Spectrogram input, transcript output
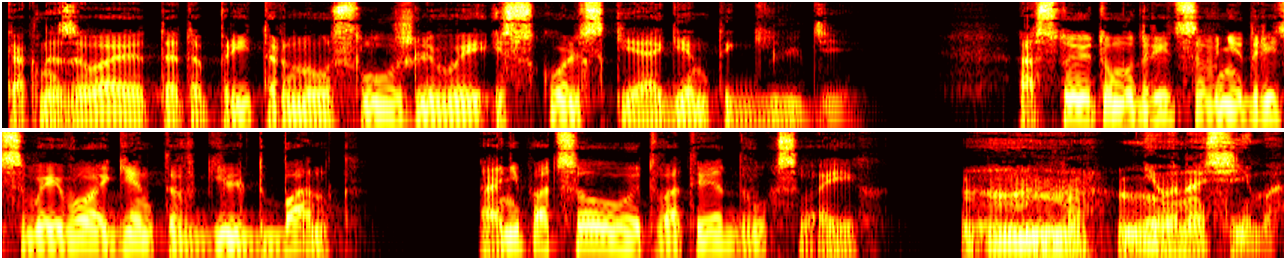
как называют это приторно-услужливые и скользкие агенты гильдии. А стоит умудриться внедрить своего агента в гильдбанк, они подсовывают в ответ двух своих. «Невыносимо».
